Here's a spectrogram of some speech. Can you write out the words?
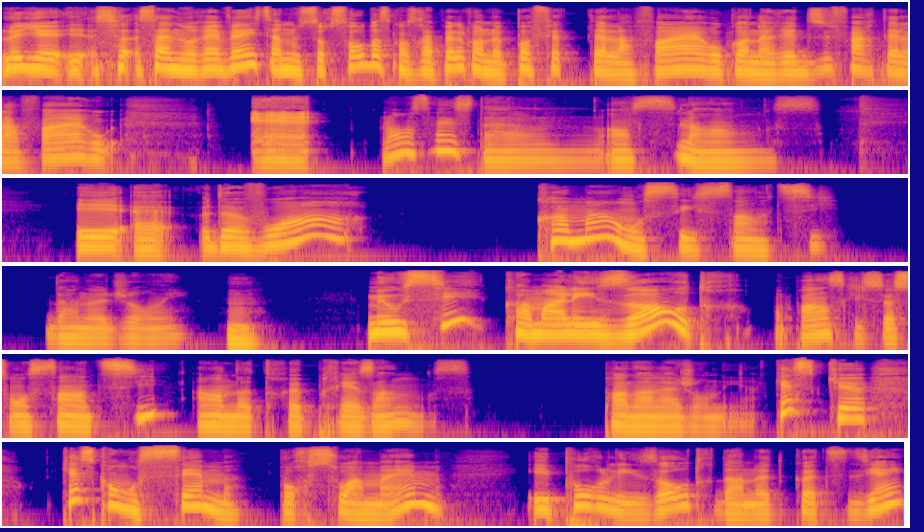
là, il y a- ça, ça nous réveille, ça nous sursaute parce qu'on se rappelle qu'on n'a pas fait telle affaire ou qu'on aurait dû faire telle affaire. Ou... Hein. Là, on s'installe en silence. Et euh, de voir comment on s'est senti dans notre journée. Hmm. Mais aussi comment les autres, on pense qu'ils se sont sentis en notre présence pendant la journée. Qu'est-ce que qu'est-ce qu'on sème pour soi-même et pour les autres dans notre quotidien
